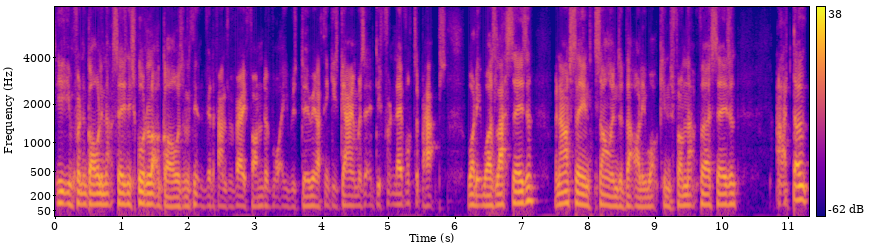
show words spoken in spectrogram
in front of goal in that season. He scored a lot of goals, and I think the Villa fans were very fond of what he was doing. I think his game was at a different level to perhaps what it was last season. We're now seeing signs of that Ollie Watkins from that first season. I don't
